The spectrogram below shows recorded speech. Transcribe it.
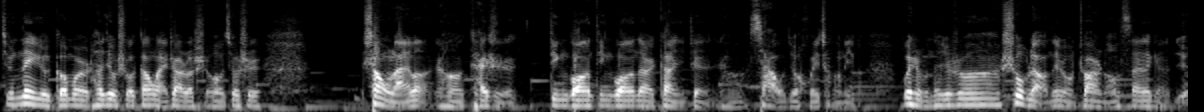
就那个哥们儿，他就说刚来这儿的时候，就是上午来了，然后开始叮咣叮咣那儿干一阵，然后下午就回城里了。为什么？他就说受不了那种抓耳挠腮的感觉，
